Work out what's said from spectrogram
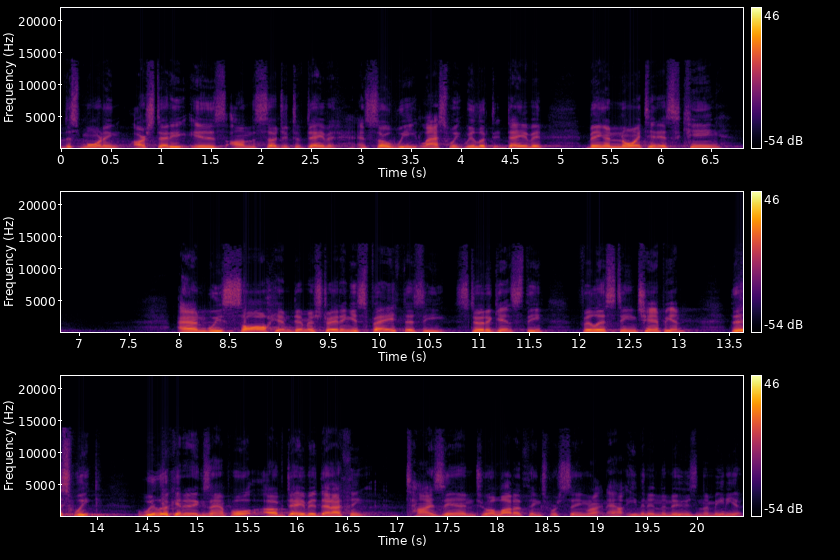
This morning, our study is on the subject of David. And so, we, last week, we looked at David being anointed as king. And we saw him demonstrating his faith as he stood against the Philistine champion. This week, we look at an example of David that I think ties in to a lot of things we're seeing right now, even in the news and the media.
